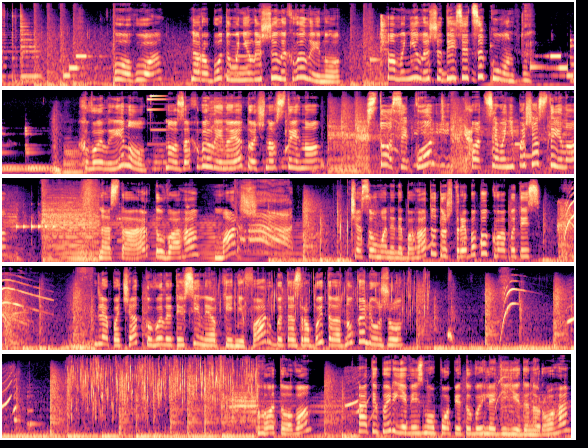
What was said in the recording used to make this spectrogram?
Ого, на роботу мені лишили хвилину, а мені лише 10 секунд. Хвилину? Ну, за хвилину я точно встигну. 100 секунд? Оце мені пощастило. На старт, увага, марш! Часу у мене небагато, тож треба поквапитись. Для початку вилити всі необхідні фарби та зробити одну калюжу. Готово. А тепер я візьму попіт у вигляді єдинорога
